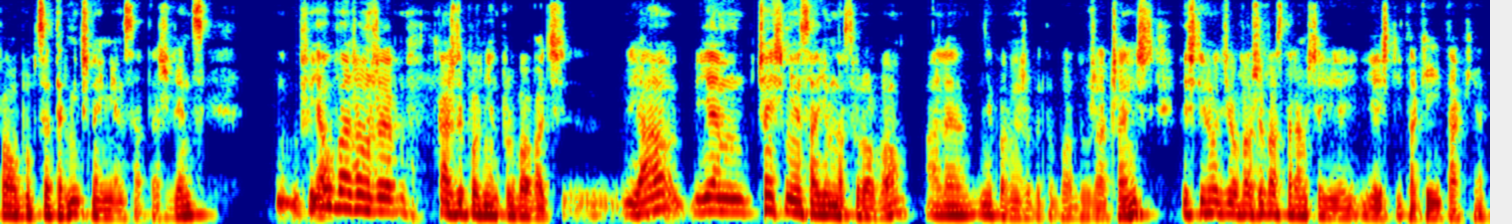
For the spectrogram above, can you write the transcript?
po obróbce termicznej mięsa też, więc ja uważam, że każdy powinien próbować. Ja jem, część mięsa jem na surowo, ale nie powiem, żeby to była duża część. Jeśli chodzi o warzywa, staram się je jeść i takie, i takie.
